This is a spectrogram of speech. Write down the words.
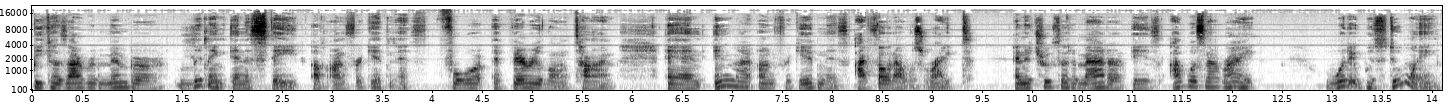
because I remember living in a state of unforgiveness for a very long time. And in my unforgiveness, I thought I was right. And the truth of the matter is, I was not right. What it was doing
